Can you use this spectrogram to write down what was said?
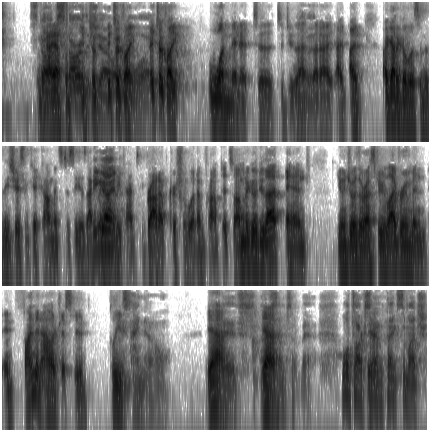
star, I mean, I asked him. It took, show, it took like Malloy. it took like one minute to to do that, but I I I, I got to go listen to these Jason Kidd comments to see exactly how many times he brought up Christian Wood unprompted. So I'm gonna go do that and you enjoy the rest of your live room and, and find an allergist, dude. Please. I know. Yeah. It's yeah. I'm so bad. We'll talk soon. Yeah. Thanks so much.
